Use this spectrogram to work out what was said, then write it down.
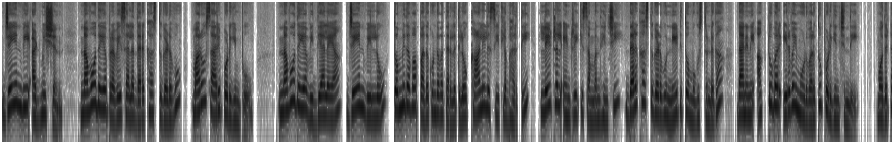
JNV admission. నవోదయ ప్రవేశాల దరఖాస్తు గడువు మరోసారి పొడిగింపు. నవోదయ విద్యాలయ జేఎన్వీల్లో తొమ్మిదవ పదకొండవ తరగతిలో ఖాళీల సీట్ల భర్తీ లేట్రల్ ఎంట్రీకి సంబంధించి దరఖాస్తు గడువు నేటితో ముగుస్తుండగా దానిని అక్టోబర్ ఇరవై మూడు వరకు పొడిగించింది. మొదట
